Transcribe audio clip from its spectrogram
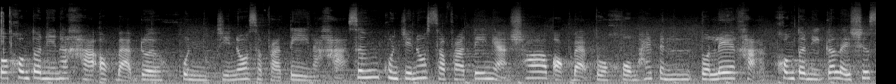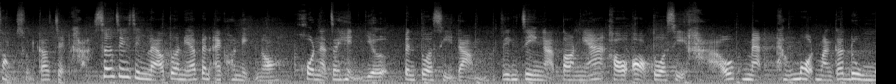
ตัวโคมตัวนี้นะคะออกแบบโดยคุณจิโนซาฟราตีนะคะ ซึ่งคุณจิโนซาฟราตีเนี่ยชอบออกแบบตัวโคมให้เป็นตัวเลขค่ะโคมตัวนี้ก็เลยชื่อ 2097 ค่ะ ซึ่งจริง ๆ แล้วตัวนี้เป็นไอคอนิกเนาะคนอาจจะเห็นเยอะเป็นตัวสีดำจริงๆอะตอนเนี้ยเขาออกตัวสีขาวแมททั้งหมดมันก็ดูโม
